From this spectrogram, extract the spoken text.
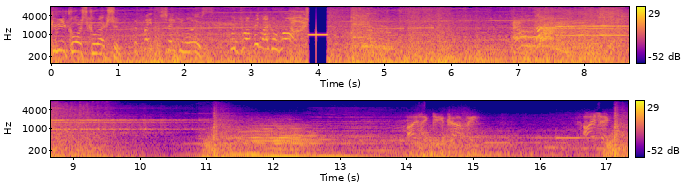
Give me a course correction. The plates are shaking loose. We're dropping like a rock. Isaac, do you copy? Isaac!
